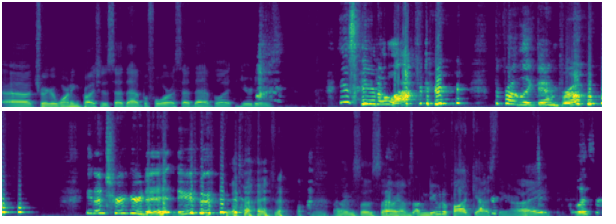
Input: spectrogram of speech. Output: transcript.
uh, trigger warning. Probably should have said that before I said that, but here it is. Say it all after. They're probably like, damn, bro. you done triggered it, dude. I know. I'm so sorry. I'm I'm new to podcasting. All right. Listen,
